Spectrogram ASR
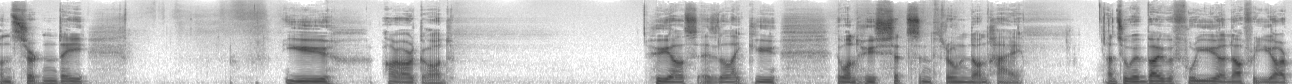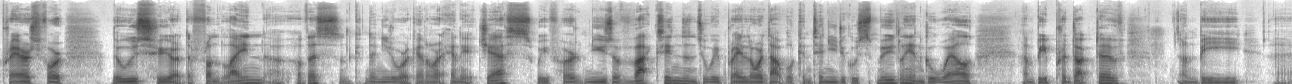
uncertainty, you are our God. Who else is like you, the one who sits enthroned on high? And so we bow before you and offer you our prayers for those who are at the front line uh, of this and continue to work in our NHS. We've heard news of vaccines, and so we pray, Lord, that will continue to go smoothly and go well and be productive and be uh,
